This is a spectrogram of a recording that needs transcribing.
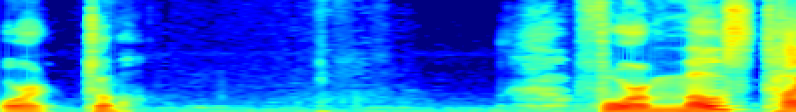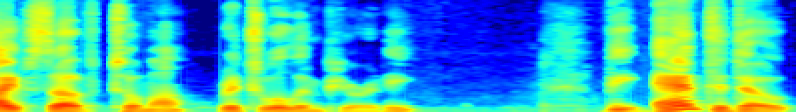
or tuma. For most types of tuma, ritual impurity, the antidote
